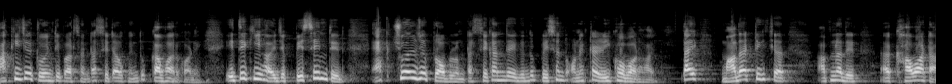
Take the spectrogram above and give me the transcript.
বাকি যে টোয়েন্টি পার্সেন্টটা সেটাও কিন্তু কভার করে। এতে কি হয় যে পেশেন্টের অ্যাকচুয়াল যে প্রবলেমটা সেখান থেকে কিন্তু পেশেন্ট অনেকটা রিকভার হয়। তাই মাদার টিংচার আপনাদের খাওয়াটা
